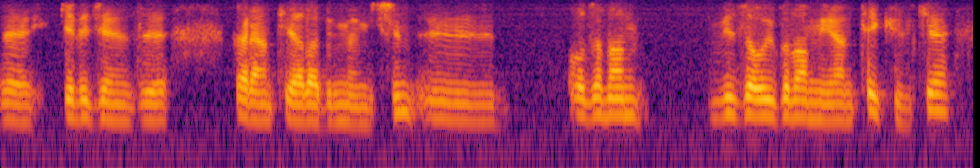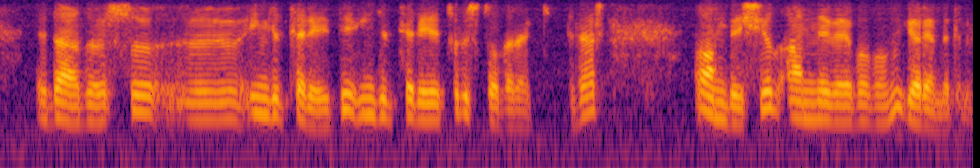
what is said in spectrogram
ve geleceğinizi garantiye alabilmem için e, o zaman vize uygulamayan tek ülke e, daha doğrusu e, İngiltere'ydi. İngiltere'ye turist olarak gittiler. 15 yıl anne ve babamı göremedim.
